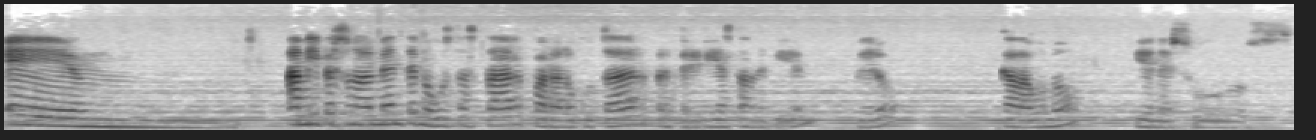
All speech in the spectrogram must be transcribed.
Em, a mí personalmente me gusta estar, para locutar, preferiría estar de pie, pero cada uno tiene sus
